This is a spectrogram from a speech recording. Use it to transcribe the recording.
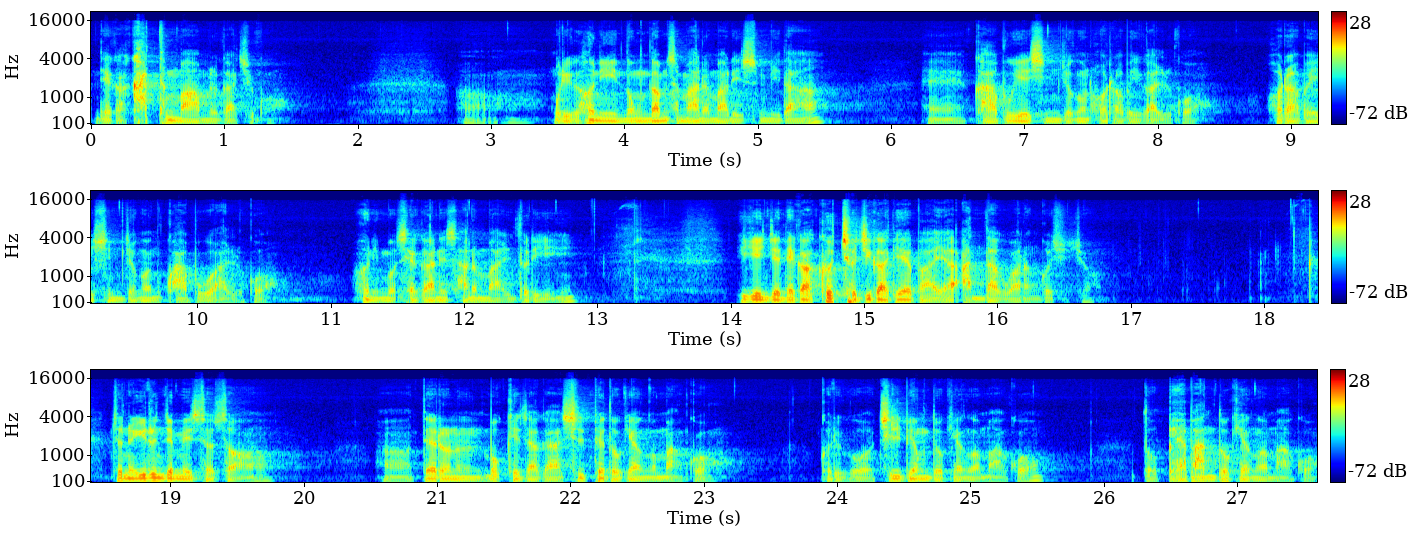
내가 같은 마음을 가지고 어, 우리가 흔히 농담삼아 하는 말이 있습니다. 예, 가부의 심정은 호랍이가 알고 호랍의 심정은 과부가 알고 흔히 뭐 세간에 사는 말들이 이게 이제 내가 그 처지가 돼봐야 안다고 하는 것이죠. 저는 이런 점에 있어서 어, 때로는 목회자가 실패도 경험하고 그리고 질병도 경험하고 또 배반도 경험하고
